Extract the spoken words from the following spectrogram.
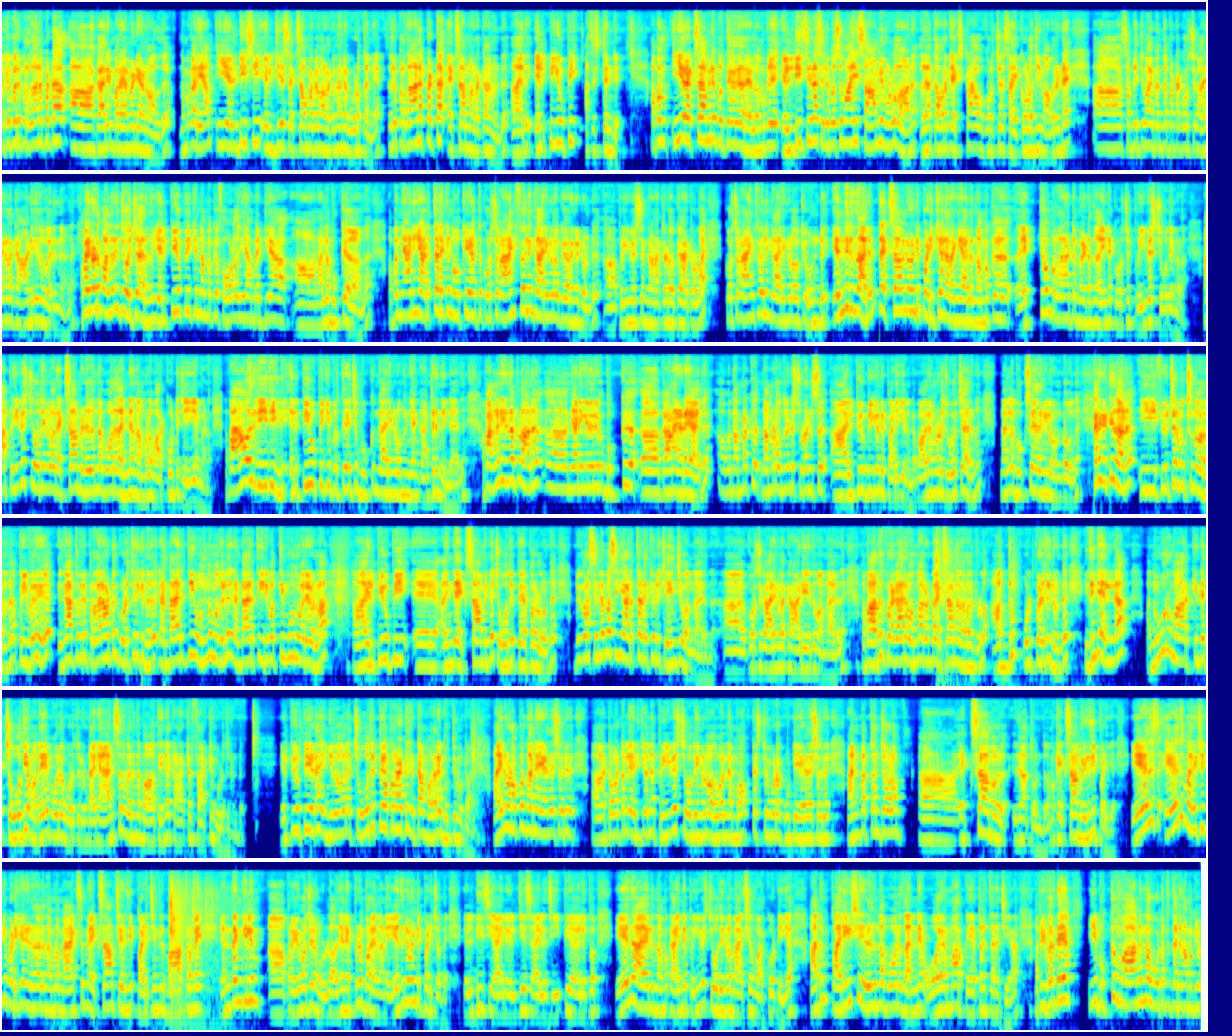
Okay ഇപ്പോൾ ഒരു പ്രധാനപ്പെട്ട കാര്യം പറയാൻ വേണ്ടിയാണ് വന്നത്. നമുക്കറിയാം ഈ L D C L G S exam ഒക്കെ നടക്കുന്നതിന്റെ കൂടെ തന്നെ ഒരു പ്രധാനപ്പെട്ട എക്സാം നടക്കാനുണ്ട്. അതായത് L P U P assistant അപ്പം ഈ ഒരു എക്സാമിന്റെ പ്രത്യേകത അറിയാലോ. നമുക്ക് എൽ ഡി സിയുടെ സിലബസുമായി സാമ്യമുള്ളതാണ്. അതിനകത്ത് അവർക്ക് എക്സ്ട്രാ കുറച്ച് സൈക്കോളജിയും അവരുടെ സബ്ജക്റ്റുമായി ബന്ധപ്പെട്ട കുറച്ച് കാര്യങ്ങളൊക്കെ ആഡ് ചെയ്ത് വരുന്നതാണ്. അപ്പോൾ എന്നോട് പലരും ചോദിച്ചായിരുന്നു എൽ പി യു പിക്ക് നമുക്ക് ഫോളോ ചെയ്യാൻ പറ്റിയ നല്ല ബുക്ക് ഏതാണ് അപ്പം ഞാൻ ഈ അടുത്തിടയ്ക്ക് നോക്കിയതിനകത്ത് കുറച്ച് റാങ്ക് ഫെയിലും കാര്യങ്ങളൊക്കെ ഇറങ്ങിയിട്ടുണ്ട്. പ്രീവിയസും കണക്റ്റഡും ഒക്കെ ആയിട്ടുള്ള കുറച്ച് റാങ്ക് ഫെയിലും കാര്യങ്ങളൊക്കെ ഉണ്ട്. എന്നിരുന്നാലും എക്സാമിന് വേണ്ടി പഠിക്കാൻ ഇറങ്ങിയാലും നമുക്ക് ഏറ്റവും പ്രധാനമായിട്ടും വേണ്ടത് അതിന്റെ കുറച്ച് പ്രീവിയസ് ചോദ്യങ്ങളാണ്. ആ പ്രീവിയസ് ചോദ്യങ്ങൾ ഒരു എക്സാം എഴുതുന്ന പോലെ തന്നെ നമ്മൾ വർക്കൗട്ട് ചെയ്യുകയും വേണം. അപ്പോൾ ഒരു രീതിയിൽ എൽ പി യു പിക്ക് പ്രത്യേകിച്ച് ബുക്കും കാര്യങ്ങളൊന്നും ഞാൻ കണ്ടിരുന്നില്ലായിരുന്നു. അപ്പോൾ അങ്ങനെ ഇരുന്നപ്പോഴാണ് ഞാനിങ്ങനെ ഒരു ബുക്ക് കാണാൻ ഇടയായത്. അപ്പോൾ നമുക്ക് നമ്മുടെ ഒന്ന് രണ്ട് സ്റ്റുഡൻസ് എൽ പി യു പിക്ക് വേണ്ടി പഠിക്കുന്നുണ്ട്. അപ്പോൾ അവർ നമ്മളോട് ചോദിച്ചായിരുന്നു നല്ല ബുക്സ് ഏതെങ്കിലും ഉണ്ടോ? എന്ന്. അങ്ങനെ കിട്ടിയതാണ് ഈ ഫ്യൂച്ചർ ബുക്സ് എന്ന് പറയുന്നത്. അപ്പോൾ ഇവർ ഇതിനകത്ത് ഇവർ പ്രധാനമായിട്ടും കൊടുത്തിരിക്കുന്നത് രണ്ടായിരത്തി ഒന്ന് മുതൽ രണ്ടായിരത്തി ഇരുപത്തി മൂന്ന് വരെയുള്ള എൽ പി യു പി അതിന്റെ എക്സാമിന്റെ ചോദ്യ പേപ്പറുകളുണ്ട് അപ്പോൾ ഇവരുടെ സിലബസ് ഈ അടുത്തിടയ്ക്ക് ഒരു ചേഞ്ച് വന്നായിരുന്നു. കുറച്ച് കാര്യങ്ങളൊക്കെ ആഡ് ചെയ്ത് വന്നായിരുന്നു. അപ്പോൾ അത് പ്രകാരം ഒന്നോ രണ്ടോ എക്സാമേ നടന്നിട്ടുള്ളൂ. അതും ഉൾപ്പെടുത്തിയിട്ടുണ്ട്. ഇതിന്റെ എല്ലാം നൂറ് മാർക്കിന്റെ ചോദ്യം അതേപോലെ കൊടുത്തിട്ടുണ്ട്. അതിന് ആൻസർ വരുന്ന ഭാഗത്ത് ഇതിന്റെ കണക്റ്റഡ് ഫാക്റ്റും കൊടുത്തിട്ടുണ്ട്. എൽ പി യു പിയുടെ ഇതുപോലെ ചോദ്യപേപ്പറായിട്ട് കിട്ടാൻ വളരെ ബുദ്ധിമുട്ടാണ്. അതിനോടൊപ്പം തന്നെ ഏകദേശം ഒരു ടോട്ടൽ എനിക്ക് വന്ന പ്രീവിയസ് ചോദ്യങ്ങളും അതുപോലെ തന്നെ മോക്ക് ടെസ്റ്റും കൂടെ കൂട്ടി ഏകദേശം ഒരു അൻപത്തഞ്ചോളം എക്സാമുകൾ ഇതിനകത്തുണ്ട്. നമുക്ക് എക്സാം എഴുതി പഠിക്കാം. ഏത് ഏത് പരീക്ഷയ്ക്ക് പഠിക്കാൻ ഇരുന്നാലും നമ്മൾ മാക്സിമം എക്സാംസ് എഴുതി പഠിച്ചെങ്കിൽ മാത്രമേ എന്തെങ്കിലും പ്രയോജനമുള്ളൂ. അത് ഞാൻ എപ്പോഴും പറയുന്നതാണ്. ഏതിനു വേണ്ടി പഠിച്ചോട്ടെ? എൽ ഡി സി ആയാലും എൽ ജി എസ് ആയാലും സി പി ആയാലും ഇപ്പം ഏതായാലും നമുക്ക് അതിന്റെ പ്രീവിയസ് ചോദ്യങ്ങൾ മാക്സിമം വർക്കൗട്ട് ചെയ്യുക. അതും പരീക്ഷ എഴുതുന്ന പോലെ തന്നെ ഒ എം ആർ പേപ്പറിൽ തന്നെ ചെയ്യണം. അപ്പോൾ ഇവരുടെ ഈ ബുക്ക് വാങ്ങുന്ന കൂട്ടത്തിൽ തന്നെ നമുക്ക്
